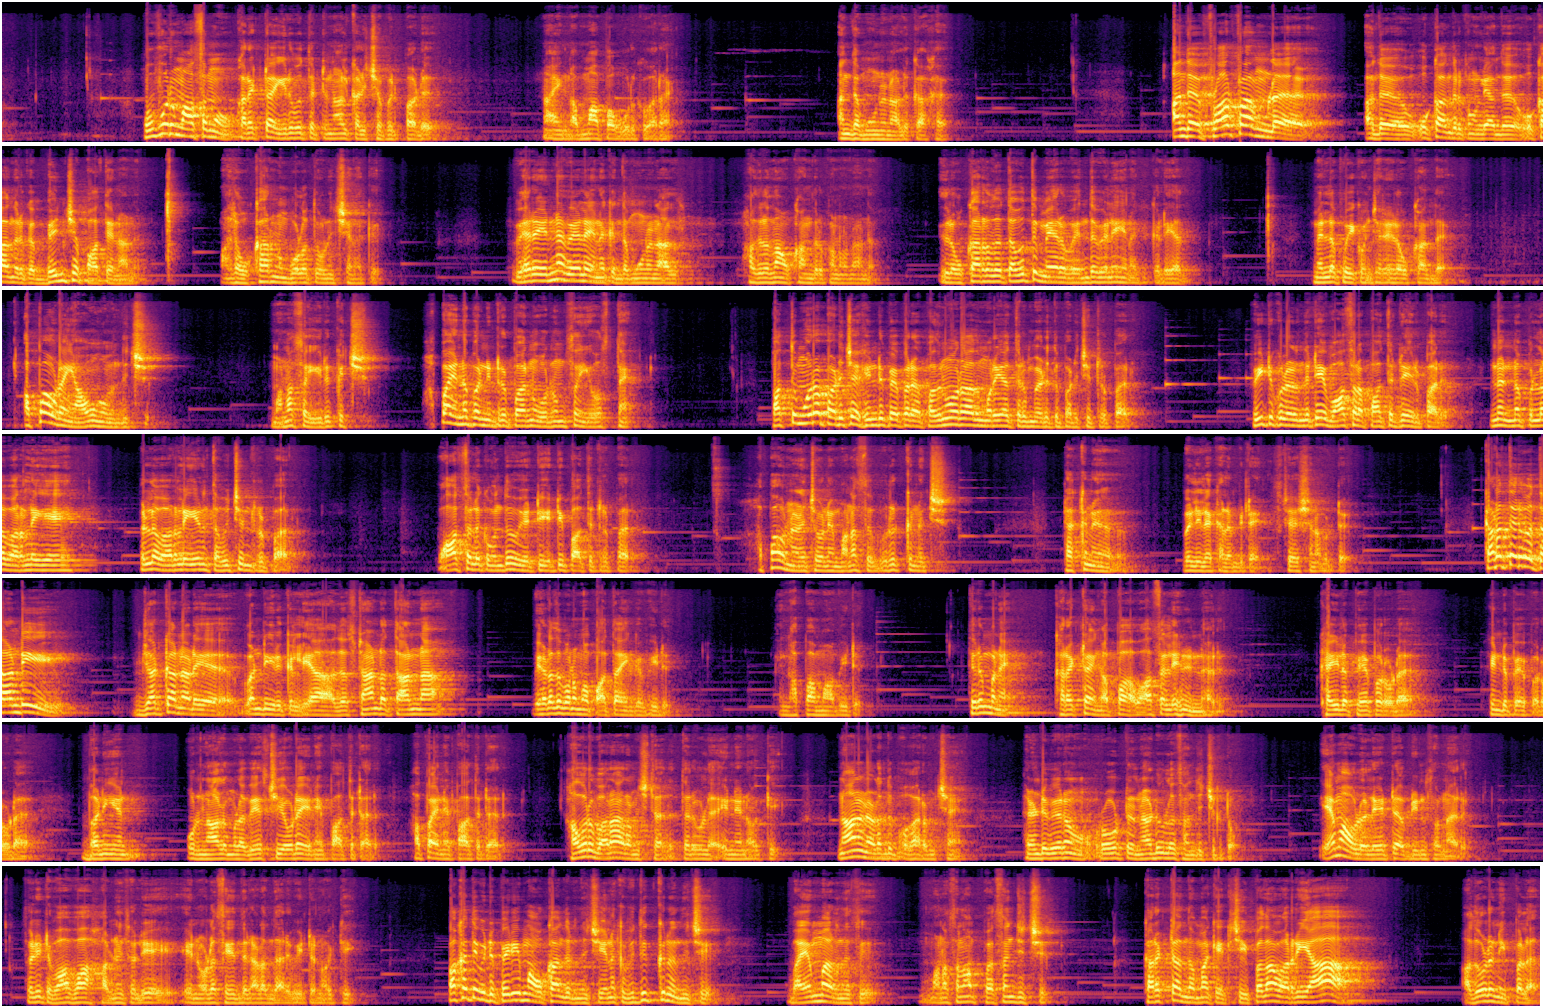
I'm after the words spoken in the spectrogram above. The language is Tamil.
ஒவ்வொரு மாதமும் கரெக்டாக இருபத்தெட்டு நாள் கழித்த பிற்பாடு நான் எங்கள் அம்மா அப்பா ஊருக்கு வரேன். அந்த மூணு நாளுக்காக. அந்த பிளாட்ஃபார்மில் அந்த உட்காந்துருக்கோம் இல்லையா? அந்த உட்காந்துருக்க பெஞ்சை பார்த்தேன் நான். அதில் உட்காரணும் போல தோணுச்சு எனக்கு. வேறு என்ன வேலை எனக்கு இந்த மூணு நாள்? அதில் தான் உட்காந்துருக்கணும் நான். இதில் உட்கார்றதை தவிர்த்து வேறு எந்த வேலையும் எனக்கு கிடையாது. மெல்ல போய் கொஞ்ச நேரம் உட்காந்தேன் அப்பாவோட ஞாபகம் வந்துச்சு. மனசை இருக்குச்சு அப்பா என்ன பண்ணிட்டு இருப்பாருன்னு ஒரு நிமிஷம் யோசித்தேன். பத்து முறை படித்த ஹிண்டு பேப்பரை பதினோராவது முறையாக திரும்ப எடுத்து படிச்சுட்டு இருப்பார். வீட்டுக்குள்ளே இருந்துகிட்டே வாசலை பார்த்துட்டே இருப்பார். இன்னும் இன்னும் பிள்ளை வரலையே பிள்ளை வரலையேன்னு தவிச்சுன்னு இருப்பார். வாசலுக்கு வந்து எட்டி எட்டி பார்த்துட்டு இருப்பார் அப்பாவை நினச்ச உடனே மனசு உருக்குனுச்சு. டக்குன்னு வெளியில் கிளம்பிட்டேன் ஸ்டேஷனை விட்டு. கடத்தெருவை தாண்டி ஜட்கா நடைய வண்டி இருக்கு இல்லையா அதை ஸ்டாண்டை தாண்டினா இடதுபுறமாக பார்த்தா எங்கள் வீடு. எங்கள் அப்பா அம்மா வீடு. திரும்பினேன். கரெக்டாக எங்கள் அப்பா வாசல்லே நின்னார். கையில் பேப்பரோட ஹிண்டு பேப்பரோட பனியன் ஒரு நாலு முளை வேஷ்டியோடு என்னை பார்த்துட்டாரு. அப்பா என்னை பார்த்துட்டாரு. அவர் வர ஆரம்பிச்சிட்டாரு தெருவில் என்னை நோக்கி. நானும் நடந்து போக ஆரம்பித்தேன் ரெண்டு பேரும் ரோட்டு நடுவில் சந்திச்சுக்கிட்டோம். ஏமா அவ்வளோ லேட்டு அப்படின்னு சொன்னார். சொல்லிட்டு வா வா அப்படின்னு சொல்லி என்னோட சேர்ந்து நடந்தார் வீட்டை நோக்கி. பக்கத்து வீட்டு பெரியம்மா உட்காந்துருந்துச்சு எனக்கு விதுக்குன்னு இருந்துச்சு. பயமாக இருந்துச்சு. மனசெல்லாம் பிசைஞ்சிச்சு கரெக்டாக அந்த அம்மா கேட்குச்சு இப்போ தான் வர்றியா? அதோடு நிற்பலை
